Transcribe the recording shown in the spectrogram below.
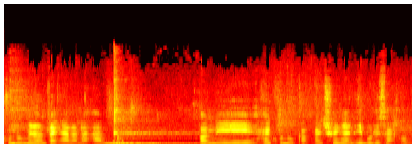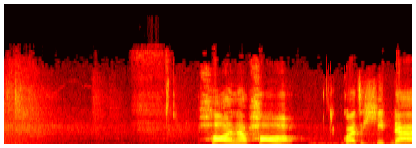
คุณหนูไม่ต้องแต่งงานแล้วนะครับ ตอนนี้ให้คุณหนูกลับไปช่วยงานที่บริษัทครับ พ่อนะพ่อกว่าจะคิดได้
